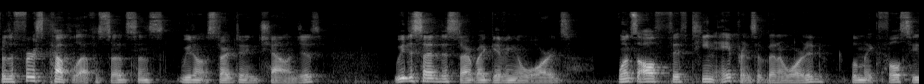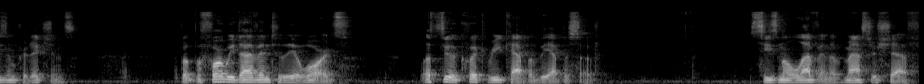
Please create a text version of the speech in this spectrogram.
For the first couple episodes, since we don't start doing challenges, we decided to start by giving awards. Once all 15 aprons have been awarded, we'll make full season predictions. But before we dive into the awards, let's do a quick recap of the episode. Season 11 of MasterChef.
